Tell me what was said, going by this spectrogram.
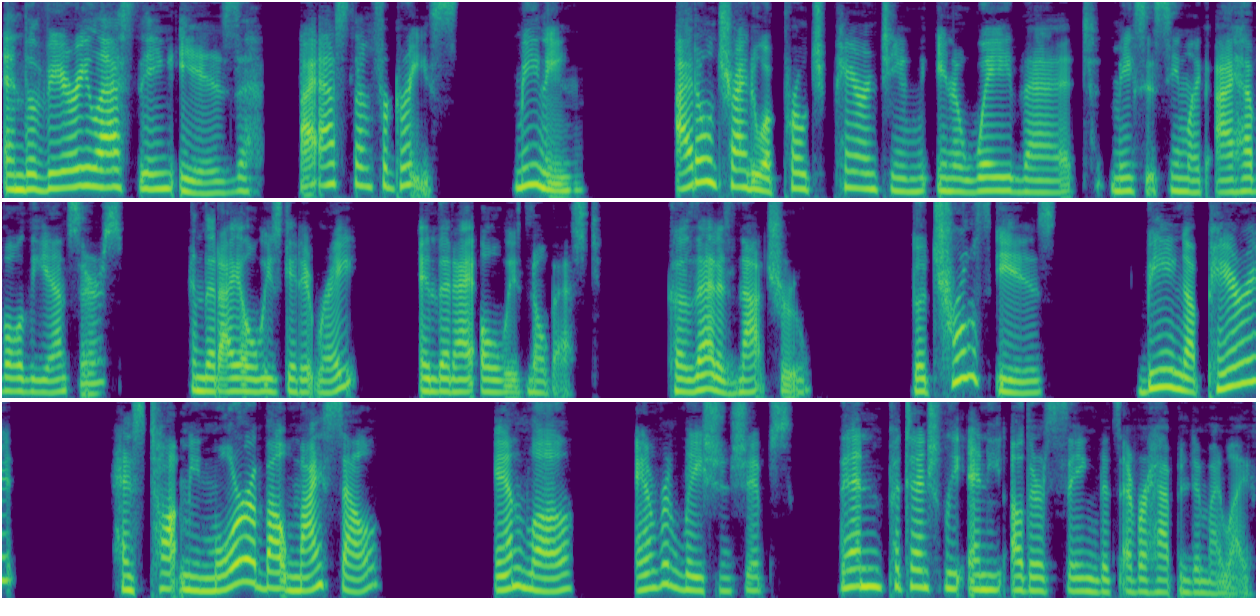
And the very last thing is I ask them for grace, meaning I don't try to approach parenting in a way that makes it seem like I have all the answers and that I always get it right and that I always know best, because that is not true. The truth is, being a parent has taught me more about myself and love and relationships than potentially any other thing that's ever happened in my life.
